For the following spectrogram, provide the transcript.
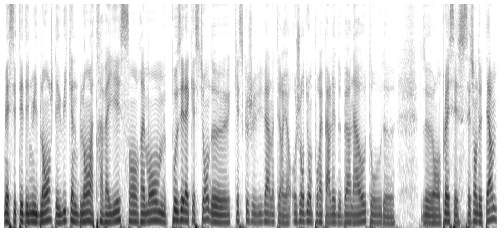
Mais c'était des nuits blanches, des week-ends blancs à travailler sans vraiment me poser la question de qu'est-ce que je vivais à l'intérieur. Aujourd'hui, on pourrait parler de burn-out ou de, de employer ces, ces genres de termes.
